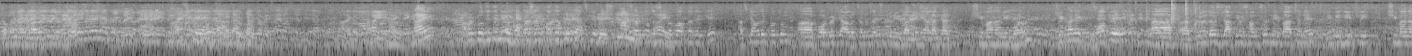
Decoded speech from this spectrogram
সমন্বয়ের বারো দলীয় জোট। নাই? আমরা প্রতিদিনই হতাশার কথা বলি। আজকে বেশ আশার কথা শোনাবো আপনাদেরকে। আজকে আমাদের প্রথম পর্বের যে আলোচনাটা ছিল নির্বাচনী এলাকার সীমানা নির্ধারণ সেখানে ত্রয়োদশ জাতীয় সংসদ নির্বাচনের ইমিডিয়েটলি সীমানা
